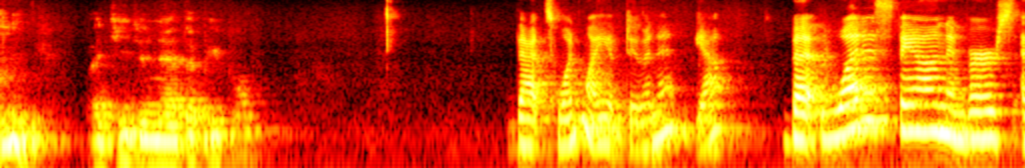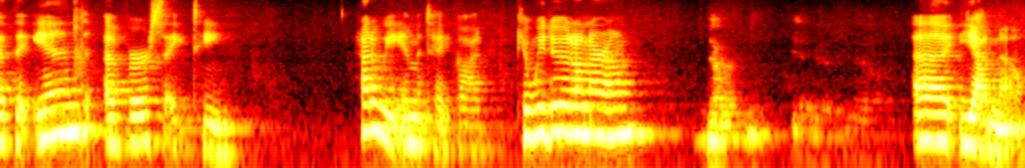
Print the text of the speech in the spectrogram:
By teaching, that, by teaching other people. That's one way of doing it, yeah. But what is found in verse at the end of verse 18? How do we imitate God? Can we do it on our own? No. Uh, yeah, no.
